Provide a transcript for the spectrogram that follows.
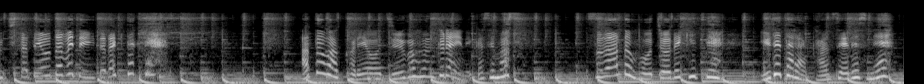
打ちたてを食べていただきたくて。あとはこれを15分くらい寝かせます。その後包丁で切って茹でたら完成ですね。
